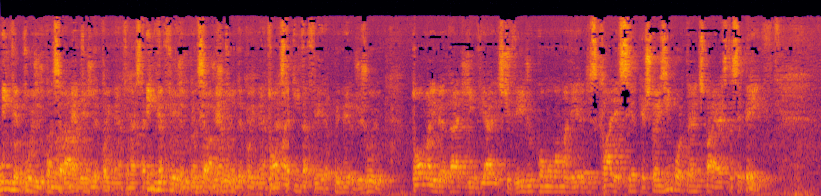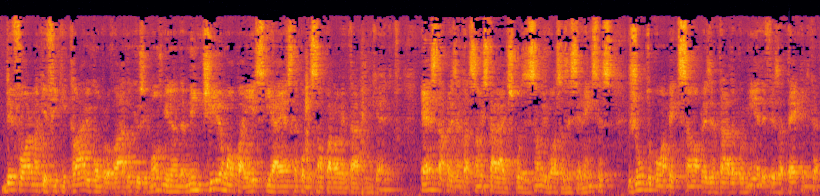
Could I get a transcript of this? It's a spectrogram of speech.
em virtude do cancelamento do depoimento nesta em virtude do cancelamento do depoimento nesta quinta-feira, 1 de julho, tomo a liberdade de enviar este vídeo como uma maneira de esclarecer questões importantes para esta CPI. De forma que fique claro e comprovado que os irmãos Miranda mentiram ao país e a esta comissão parlamentar de inquérito. Esta apresentação estará à disposição de Vossas Excelências, junto com a petição apresentada por minha defesa técnica,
